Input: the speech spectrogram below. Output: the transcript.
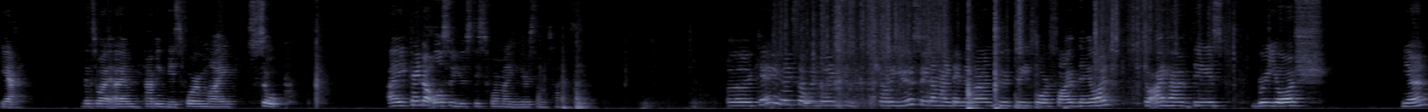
yeah, that's why I'm having this for my soap. I kind of also use this for my hair sometimes. Okay, next up we're going to show you. So ilang item na 1, 2, 3, 4, 5 na. So I have this brioche. Yan.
